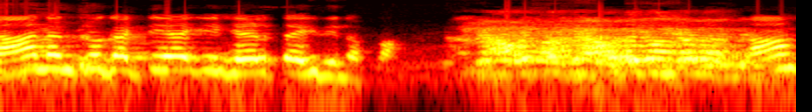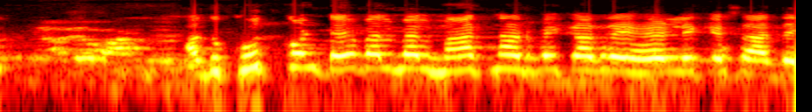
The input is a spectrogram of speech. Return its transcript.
ನಾನಂತರೂ ಗಟ್ಟಿಯಾಗಿ ಹೇಳ್ತಾ ಇದ್ದೀನಪ್ಪ? ಅದು ಕೂತ್ಕೊಂಡ್ ಟೇಬಲ್ ಮೇಲೆ ಮಾತನಾಡ್ಬೇಕಾದ್ರೆ ಹೇಳಲಿಕ್ಕೆ ಸಾಧ್ಯ.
